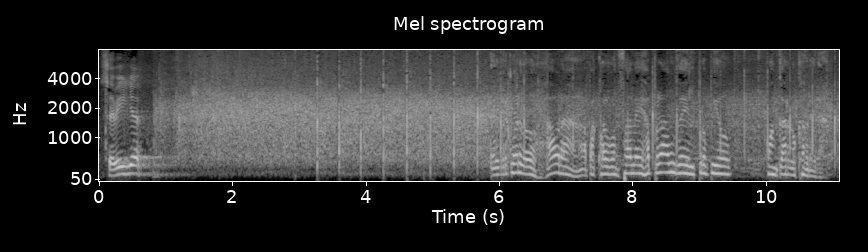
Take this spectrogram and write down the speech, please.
Sevilla. El recuerdo ahora a Pascual González aplaude el propio Juan Carlos Cabrera.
